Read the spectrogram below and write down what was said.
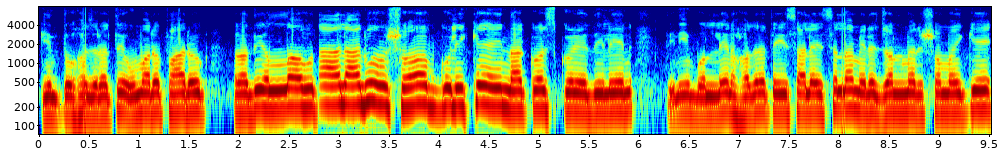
কিন্তু হজরতে উমর ফারুক রাদিয়াল্লাহু তাআলা সবগুলিকে নাকচ করে দিলেন। তিনি বললেন হজরত ঈসা আলাইসাল্লামের জন্মের সময়কে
